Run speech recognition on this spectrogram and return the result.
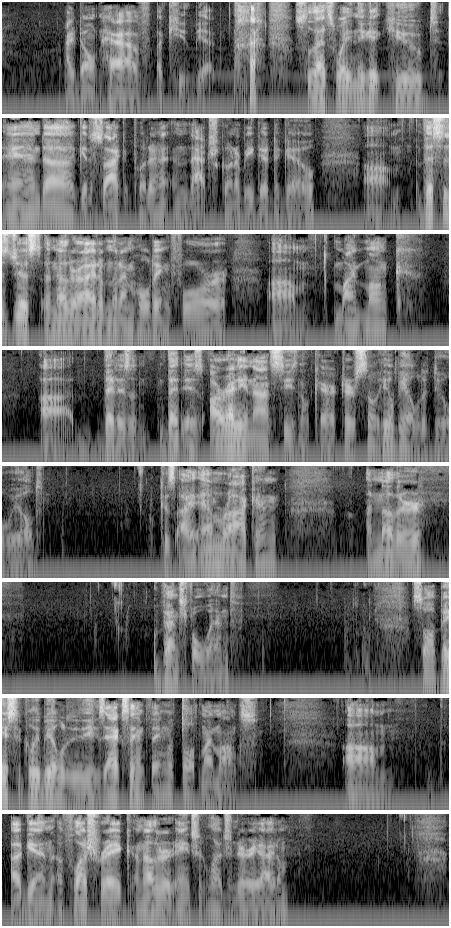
I don't have a cube yet. so that's waiting to get cubed and uh, get a socket put in it, and that's going to be good to go. Um, this is just another item that I'm holding for um, my monk uh, that is a, that is already a non-seasonal character, so he'll be able to dual wield. Because I am rocking another Vengeful Wind. So I'll basically be able to do the exact same thing with both my monks. Um, again, a Fleshrake, another ancient legendary item.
